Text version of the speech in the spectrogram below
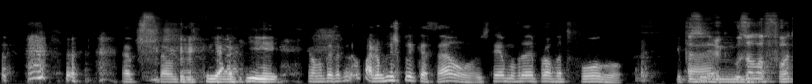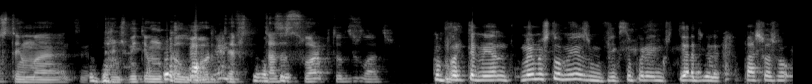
a pressão de criar aqui é uma coisa que não, pá, não tem explicação. Isto é uma verdadeira prova de fogo. E depois, um... os holofotes têm uma. transmitem um calor, deves, estás a suar por todos os lados. Completamente, mesmo estou mesmo, fico super angustiado. Pá, as vão...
